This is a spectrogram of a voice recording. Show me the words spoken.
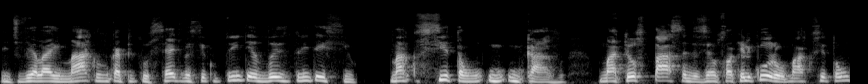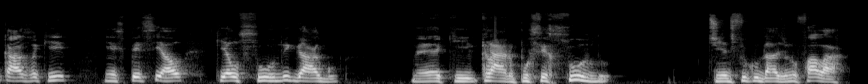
A gente vê lá em Marcos, no capítulo 7, versículo 32 e 35. Marcos cita um, um, um caso. Mateus passa dizendo só que ele curou. Marcos citou um caso aqui em especial, que é o surdo e gago né, que, claro, por ser surdo, tinha dificuldade no falar.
